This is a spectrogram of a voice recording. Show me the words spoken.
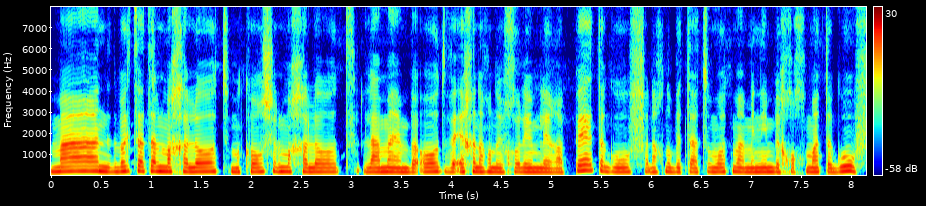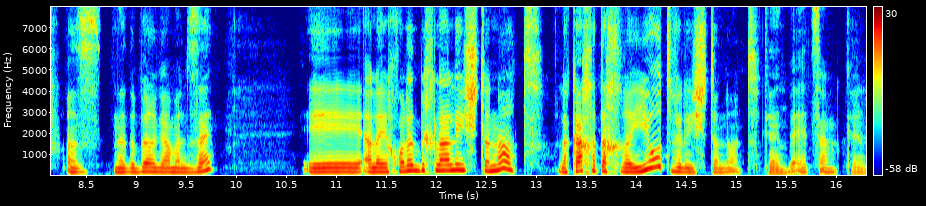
מה, נדבר קצת על מחלות, מקור של מחלות, למה הן באות ואיך אנחנו יכולים לרפא את הגוף, אנחנו בתעצומות מאמינים בחוכמת הגוף, אז נדבר גם על זה. אה, על היכולת בכלל להשתנות, לקחת אחריות ולהשתנות כן, בעצם. כן.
